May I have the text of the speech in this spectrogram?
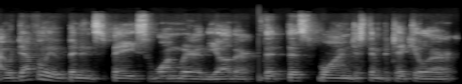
I would definitely have been in space one way or the other. That this one, just in particular,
